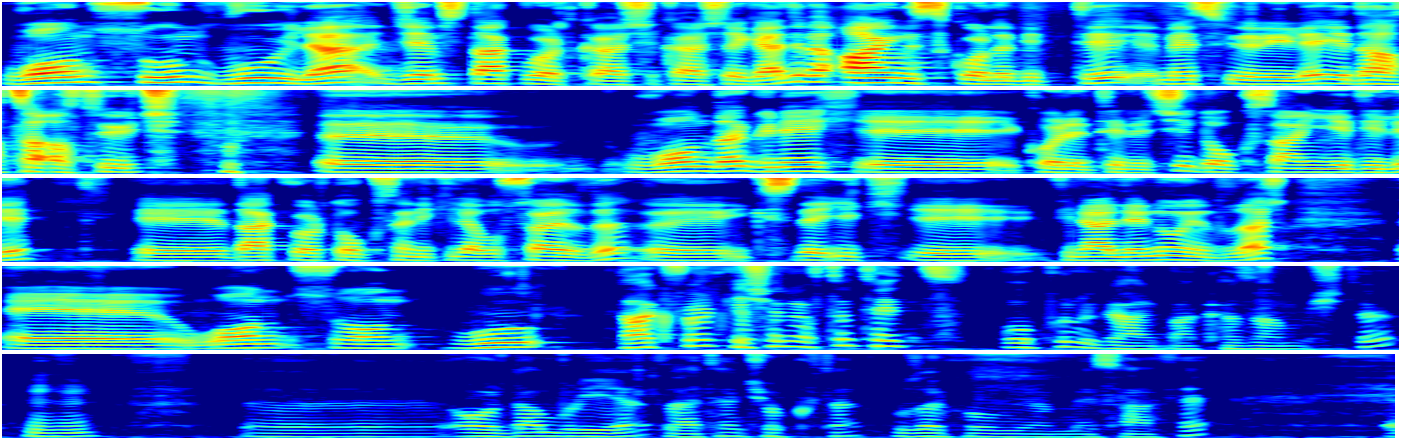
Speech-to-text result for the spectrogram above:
Won Sun Wu ile James Duckworth karşı karşıya geldi ve aynı skorla bitti. Mets finaliyle 7-6-6-3. Ee, Won da Güney e, Kore tenisçi 97'li. E, Duckworth 92 ile Avustralyalı. E, ikisi de ilk e, finallerini oynadılar. E, Won Son Woo Duckford geçen hafta TED Open'ı galiba kazanmıştı. Hı hı. Ee, oradan buraya zaten çok da uzak olmayan mesafe. Ee,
